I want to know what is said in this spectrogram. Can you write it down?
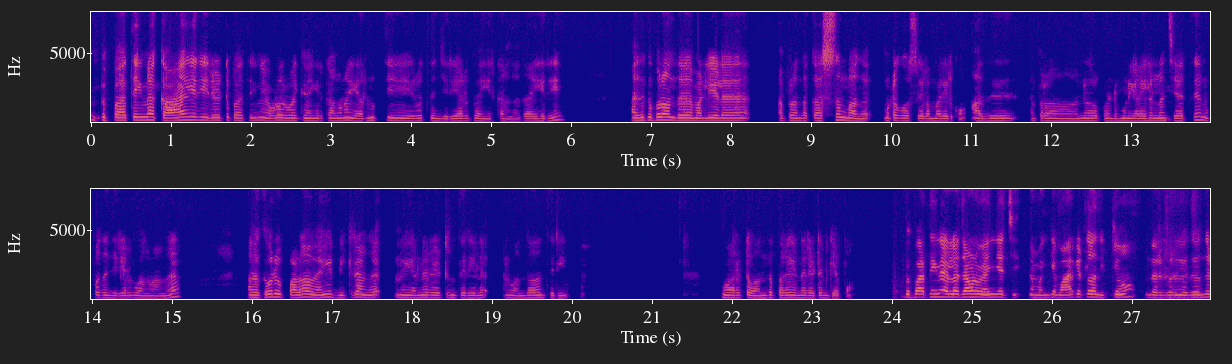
இப்போ பார்த்தீங்கன்னா காய்கறி ரேட்டு பார்த்தீங்கன்னா எவ்வளோ ரூபாய்க்கு வாங்கியிருக்காங்கன்னா இரநூத்தி இருபத்தஞ்சி ரியாலுக்கு வாங்கியிருக்காங்க காய்கறி. அதுக்கப்புறம் அந்த மல்லி இலை அப்புறம் அந்த கசும்பாங்க முட்டைக்கோஸ் இலை மாதிரி இருக்கும். அது அப்புறம் இன்னொரு ரெண்டு மூணு இலைகள்லாம் சேர்த்து முப்பத்தஞ்சு ரியாலுக்கு வாங்கினாங்க. அதுக்கப்புறம் பழம் வாங்கிட்டு நிற்கிறாங்க இன்னும் என்ன ரேட்டுன்னு தெரியல. வந்தால் தான் தெரியும். வரட்டும் வந்த பிறகு என்ன ரேட்டுன்னு கேட்போம். இப்போ பார்த்தீங்கன்னா எல்லா ஜாமானும் வாங்கியாச்சு. நம்ம இங்கே மார்க்கெட்டில் தான் நிற்கும். இந்த இருக்கு பாருங்க இது வந்து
